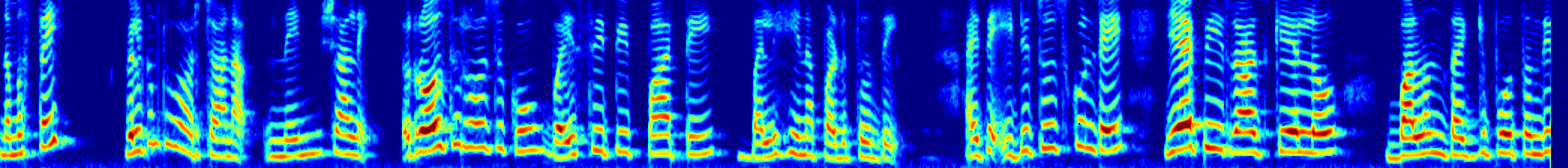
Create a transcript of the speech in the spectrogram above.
నమస్తే వెల్కమ్ టు అవర్ ఛానల్. నేను విశాల్ని. రోజు రోజుకు వైసీపీ పార్టీ బలహీన పడుతుంది. అయితే ఇటు చూసుకుంటే ఏపీ రాజకీయాల్లో బలం తగ్గిపోతుంది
